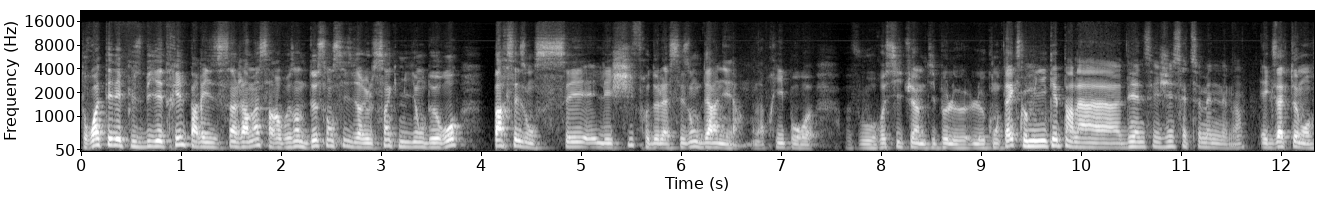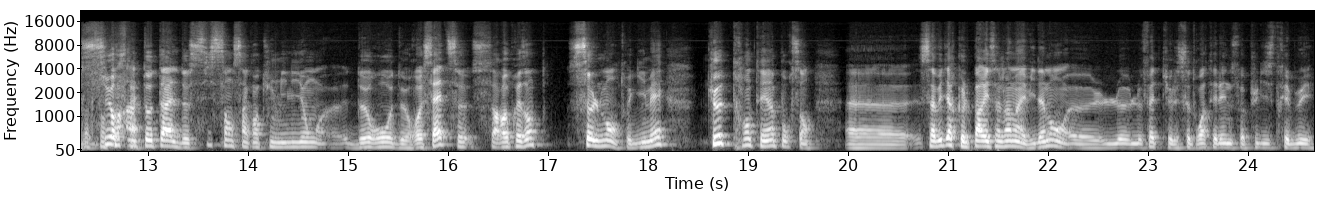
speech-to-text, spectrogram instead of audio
Droits télé plus billetterie, le Paris Saint-Germain, ça représente 206,5 millions d'euros par saison. C'est les chiffres de la saison dernière. On a pris pour vous resituer un petit peu le, contexte. Communiqué par la DNCG cette semaine même. Hein. Exactement. Sur un total de 658 millions euh, d'euros de recettes, ça représente seulement, entre guillemets, que 31%. Euh, ça veut dire que le Paris Saint-Germain, évidemment, euh, le, fait que ces droits télé ne soient plus distribués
